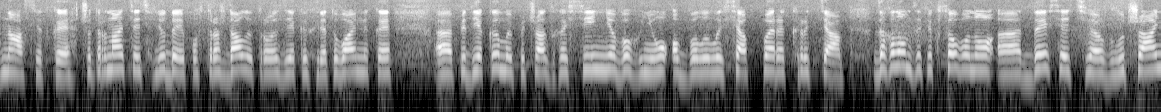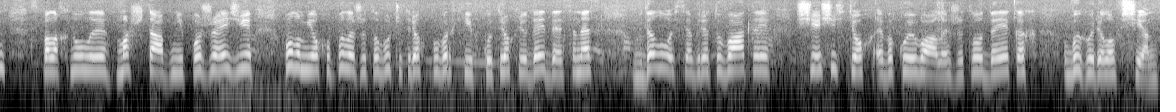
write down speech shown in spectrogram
наслідки. 14 людей постраждали, троє з яких рятувальники, е, під якими під час гасіння вогню обвалилися перекриття. Загалом зафіксовано е, 10 влучань, спалахнули масштабні пожежі. Полум'я охопило житлову чотирьохповерхівку. Трьох людей ДСНС вдалося врятувати Ще шістьох евакуювали. Житло деяких вигоріло вщент.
